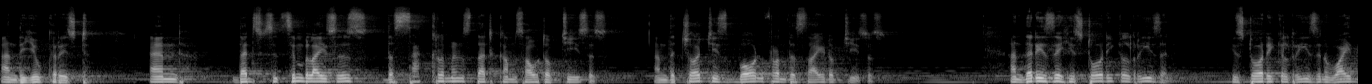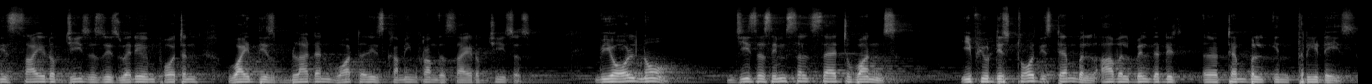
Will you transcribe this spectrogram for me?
and the Eucharist. And that symbolizes the sacraments that comes out of Jesus. And the church is born from the side of Jesus. And there is a historical reason. Historical reason why this side of Jesus is very important, why this blood and water is coming from the side of Jesus. We all know Jesus himself said once, If you destroy this temple, I will build the uh, temple in three days.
